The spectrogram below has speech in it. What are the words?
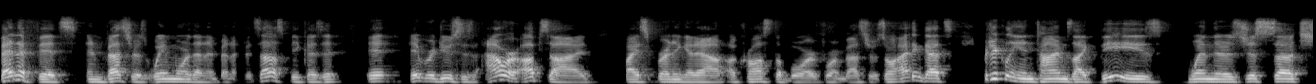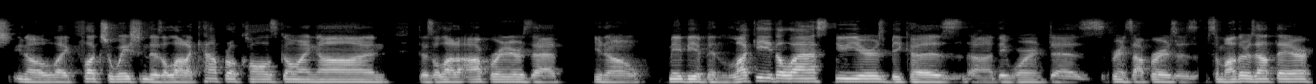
benefits investors way more than it benefits us because it it it reduces our upside by spreading it out across the board for investors. So I think that's particularly in times like these when there's just such, you know, like fluctuation, there's a lot of capital calls going on, there's a lot of operators that, you know, maybe have been lucky the last few years because uh, they weren't as experienced operators as some others out there.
